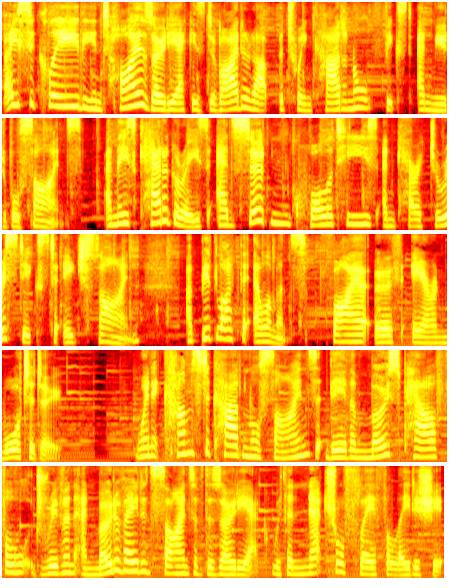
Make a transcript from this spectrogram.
Basically, the entire zodiac is divided up between cardinal, fixed, and mutable signs. And these categories add certain qualities and characteristics to each sign, a bit like the elements fire, earth, air, and water do. When it comes to cardinal signs, they're the most powerful, driven, and motivated signs of the zodiac with a natural flair for leadership.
